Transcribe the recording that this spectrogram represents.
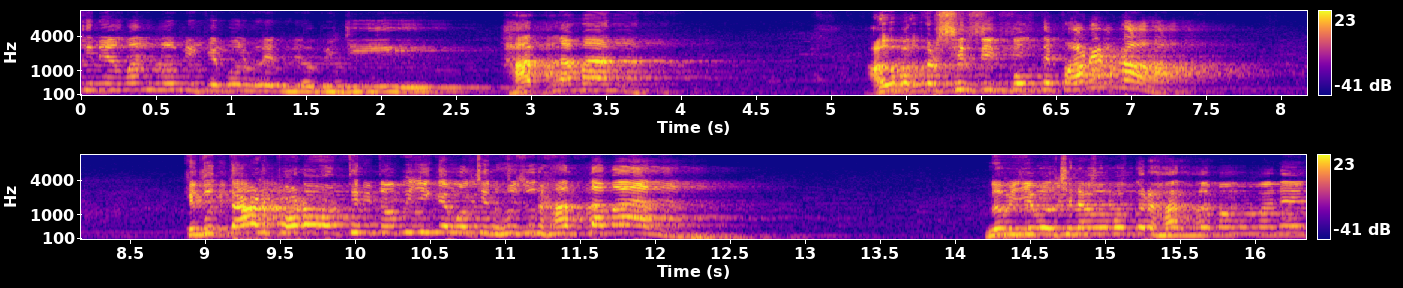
তিনি আমার নবীকে বললেন, নবীজি, হাত নামান। সিদ্দিক বলতে পারেন না। কিন্তু তারপরও তিনি নবীজিকে বলছেন, হুজুর, হাত নামান। নবীজি বলছেন, আবু হাত নামাবো মানে?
